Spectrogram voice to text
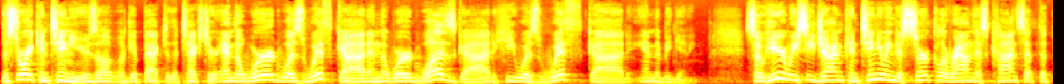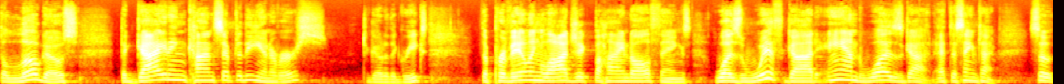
the story continues. I'll, I'll, get back to the text here. And the Word was with God, and the Word was God. He was with God in the beginning. So here we see John continuing to circle around this concept that the Logos, the guiding concept of the universe, to go to the Greeks, the prevailing logic behind all things, was with God and was God at the same time. So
